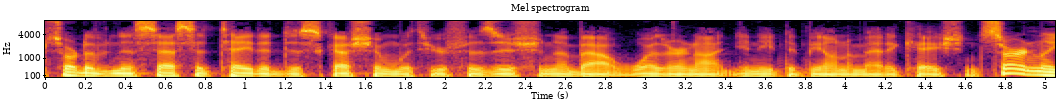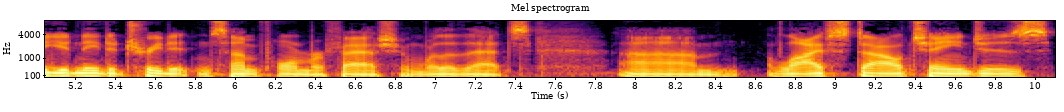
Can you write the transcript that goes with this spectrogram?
sort of necessitate a discussion with your physician about whether or not you need to be on a medication. Certainly, you need to treat it in some form or fashion, whether that's um, lifestyle changes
